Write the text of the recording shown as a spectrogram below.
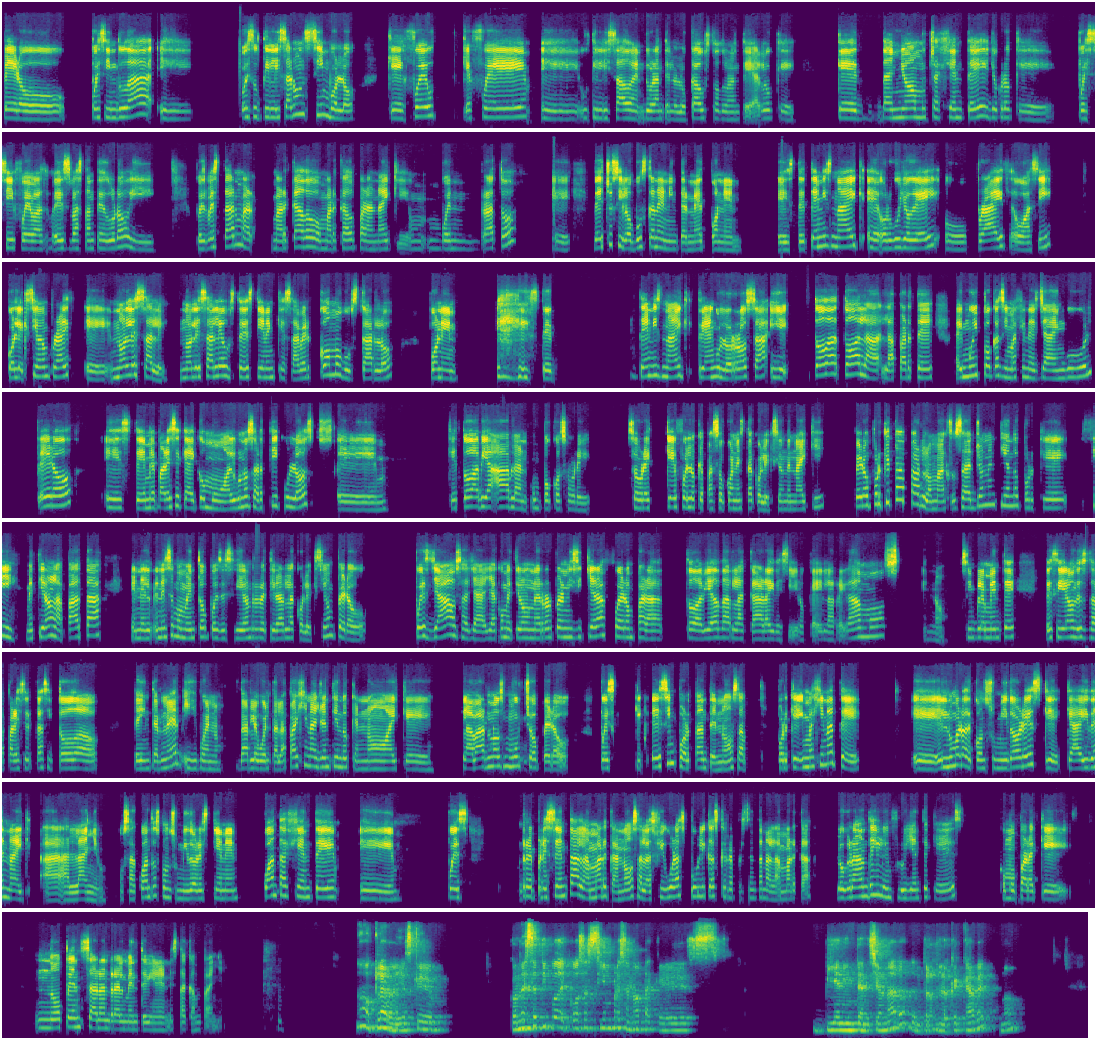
Pero, pues sin duda, eh, pues utilizar un símbolo que fue, que fue eh, utilizado durante el holocausto, durante algo que, que dañó a mucha gente, yo creo que pues sí fue, es bastante duro y pues va a estar marcado marcado para Nike un buen rato. Eh, de hecho, si lo buscan en internet, ponen este, tenis Nike, eh, Orgullo Gay o Pride o así, colección Pride, eh, no les sale, no les sale, ustedes tienen que saber cómo buscarlo. Ponen este, tenis Nike, triángulo rosa y toda, toda la, parte, hay muy pocas imágenes ya en Google, pero este, me parece que hay como algunos artículos que todavía hablan un poco sobre, sobre qué fue lo que pasó con esta colección de Nike. Pero ¿por qué taparlo, Max? O sea, yo no entiendo por qué, sí, metieron la pata, en, el, en ese momento pues decidieron retirar la colección, pero pues ya, o sea, ya, ya cometieron un error, pero ni siquiera fueron para todavía dar la cara y decir, ok, la regamos. No, simplemente decidieron desaparecer casi todo de internet y bueno, darle vuelta a la página. Yo entiendo que no hay que clavarnos mucho, pero pues es importante, ¿no? O sea, porque imagínate eh, el número de consumidores que, hay de Nike al año, o sea, cuántos consumidores tienen, cuánta gente, eh, pues, representa a la marca, ¿no? O sea, las figuras públicas que representan a la marca, lo grande y lo influyente que es, como para que no pensaran realmente bien en esta campaña. No, claro, y es que con este tipo de cosas siempre se nota que es bien intencionado dentro de lo que cabe, ¿no? O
